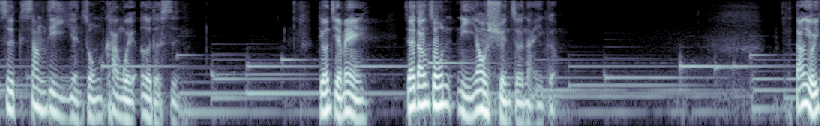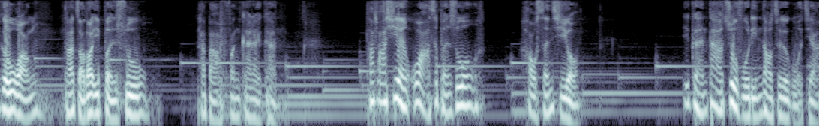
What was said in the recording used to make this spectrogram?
是上帝眼中看为恶的事。弟兄姐妹，在当中你要选择哪一个？当有一个王，他找到一本书。他把它翻开来看，他发现哇，这本书好神奇哦！一个很大的祝福临到这个国家，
